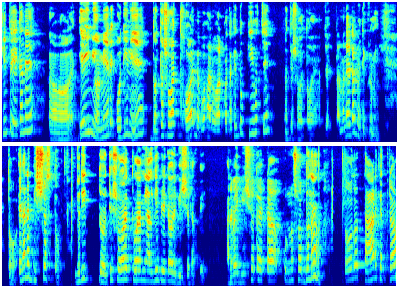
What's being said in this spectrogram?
কিন্তু এখানে এই নিয়মের অধীনে দন্ত সহায় থয় ব্যবহার হওয়ার কথা, কিন্তু কি হচ্ছে? দন্ত সহায় থয় হচ্ছে, তার মানে এটা ব্যতিক্রমী। তো এখানে বিশ্বস্ত, যদি দন্ত সহায় থয় আমি আলগিয়ে ফিরি তাহলে বিশ্ব থাকবে। আর ভাই, বিশ্ব তো একটা পূর্ণ শব্দ না, তো হলো তার ক্ষেত্রেও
